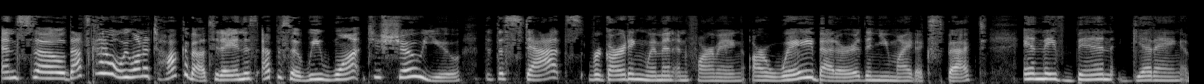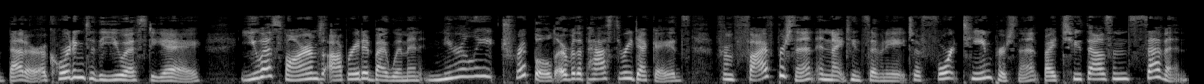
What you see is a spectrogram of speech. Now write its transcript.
And so that's kind of what we want to talk about today in this episode. We want to show you that the stats regarding women and farming are way better than you might expect, and they've been getting better. According to the USDA, U.S. farms operated by women nearly tripled over the past three decades from 5% in 1978 to 14% by 2007.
